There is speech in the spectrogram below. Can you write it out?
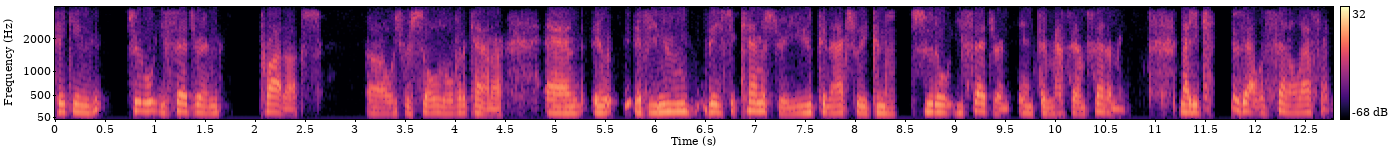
taking pseudoephedrine products, uh, which were sold over the counter. And it, if you knew basic chemistry, you can actually convert pseudoephedrine into methamphetamine. Now, you can't do that with phenylephrine,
